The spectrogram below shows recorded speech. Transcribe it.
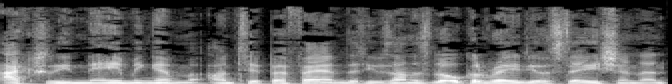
actually naming him on Tip FM, that he was on his local radio station, and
